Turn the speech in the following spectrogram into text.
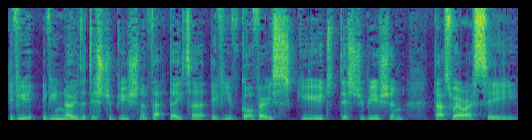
if you if you know the distribution of that data, if you've got a very skewed distribution, that's where I see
